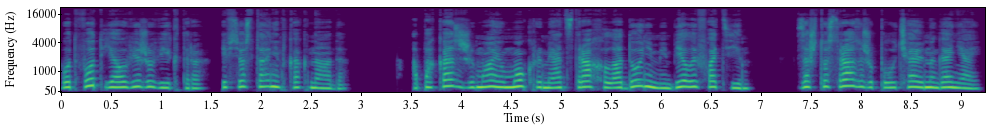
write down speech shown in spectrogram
Вот-вот я увижу Виктора, и все станет как надо а пока сжимаю мокрыми от страха ладонями белый фатин, за что сразу же получаю нагоняй.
